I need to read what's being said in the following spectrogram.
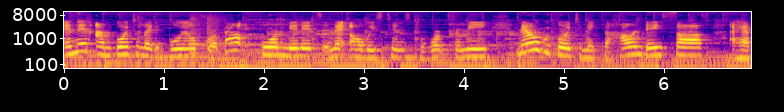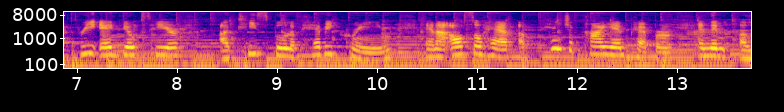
And then I'm going to let it boil for about four minutes and that always tends to work for me. Now we're going to make the hollandaise sauce. I have three egg yolks here a teaspoon of heavy cream, and I also have a pinch of cayenne pepper, and then a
